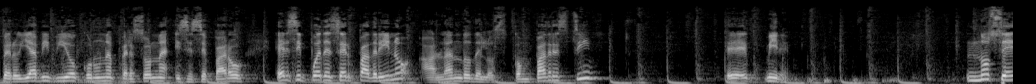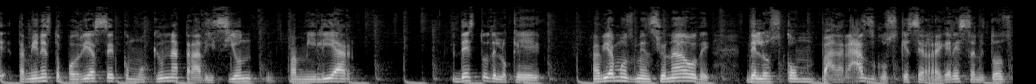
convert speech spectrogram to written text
pero ya vivió con una persona y se separó. ¿Él sí puede ser padrino? Hablando de los compadres, sí. Eh, mire, no sé, también esto podría ser como que una tradición familiar de esto de lo que habíamos mencionado, de, de los compadrazgos que se regresan y todos,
